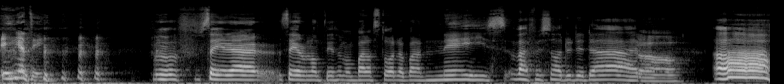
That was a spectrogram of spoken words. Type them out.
ingenting! Säger, det säger de någonting som man bara står där och bara Nej, varför sa du det där? ja, Ah!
